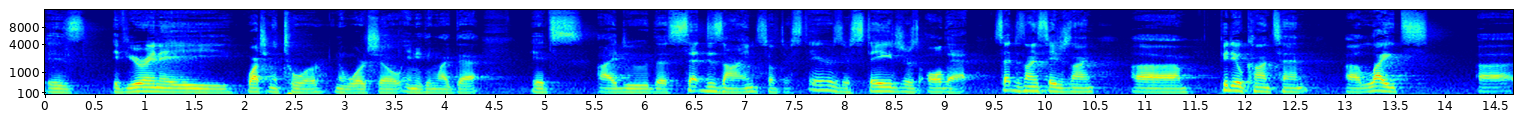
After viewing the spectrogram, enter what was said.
is if you're in a watching a tour, an award show, anything like that. It's I do the set design. So if there's stairs, there's stage, there's all that. Set design, stage design, um, video content, uh, lights, uh,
